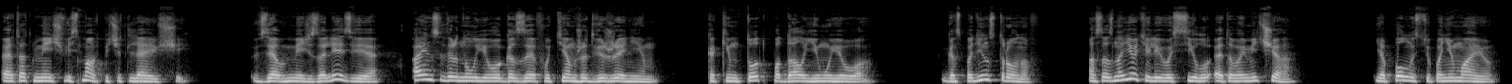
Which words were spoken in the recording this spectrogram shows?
этот меч весьма впечатляющий». Взяв меч за лезвие, Айнс вернул его Газефу тем же движением – каким тот подал ему его. «Господин Стронов, осознаете ли вы силу этого меча? Я полностью понимаю,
